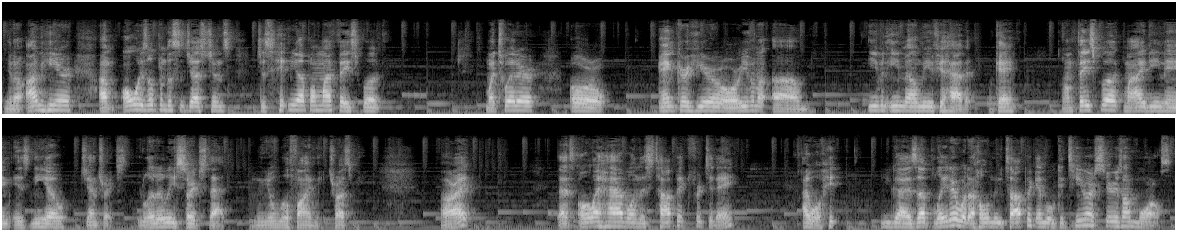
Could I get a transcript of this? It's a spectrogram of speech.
You know, I'm here. I'm always open to suggestions. Just hit me up on my Facebook, my Twitter, or Anchor here, or even um, even email me if you have it. Okay. On Facebook, my ID name is Neo Gentrix. literally search that, and you will find me. Trust me. All right. That's all I have on this topic for today. I will hit you guys up later with a whole new topic, and we'll continue our series on morals.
